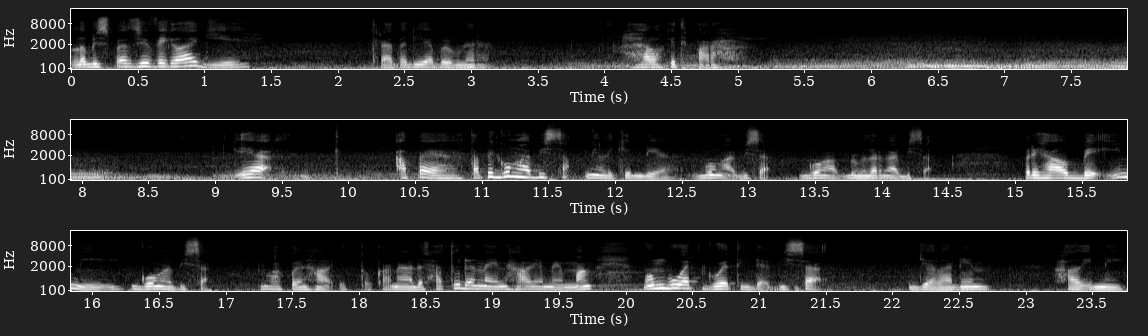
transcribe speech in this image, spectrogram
lebih spesifik lagi ternyata dia benar-benar Hello Kitty parah. Ya apa ya tapi gue nggak bisa milikin dia. Gue nggak bisa gue nggak benar-benar nggak bisa. Perihal B ini gue nggak bisa ngelakuin hal itu. Karena ada satu dan lain hal yang memang membuat gue tidak bisa jalanin hal ini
